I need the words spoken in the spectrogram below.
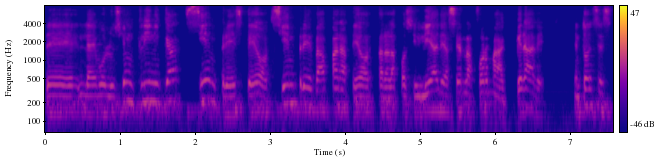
la evolución clínica siempre es peor, siempre va para peor, para la posibilidad de hacer la forma grave. Entonces,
